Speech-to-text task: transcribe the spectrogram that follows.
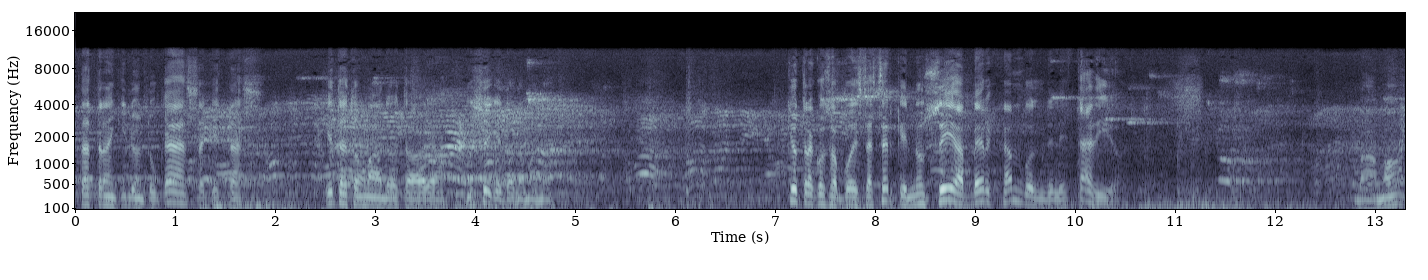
¿Estás tranquilo en tu casa? ¿Qué estás? ¿Qué estás tomando hasta ahora? No sé qué estás tomando. ¿Qué otra cosa puedes hacer que no sea ver handball del estadio? Vamos,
